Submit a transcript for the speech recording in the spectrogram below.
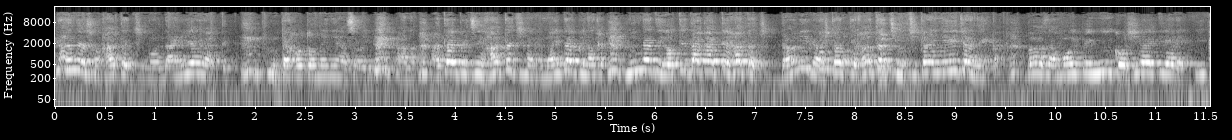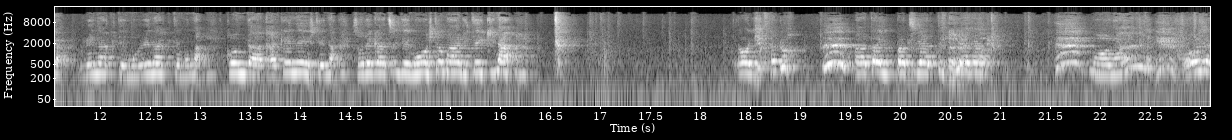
ななんでその二十歳もなりやがって見たこと目にはそういうあのあたい別に二十歳なんかなりたくなんかみんなで寄ってたかって二十歳誰がしたって二十歳に違いねえじゃねえか。ばあさんもういっぺん2個開いてやれ。いいか。売れなくても売れなくてもな。今度はかけねえしてな。それがついでもう一回り的な。おいやろまた一発やってきやがってもうなんでおいさ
